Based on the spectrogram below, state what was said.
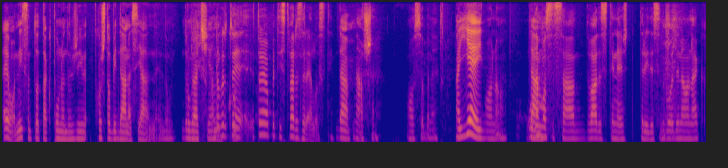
Evo, nisam to tak puno doživjela. Ko što bi danas ja, ne, drugačije. Ali dobro, to je, to je opet i stvar zrelosti. Da, Naše, osobne. pa je Ono, Da. udamo se sa 20 i nešto, 30 godina, onak,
